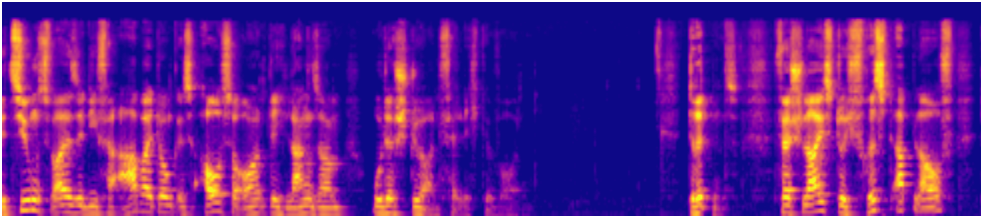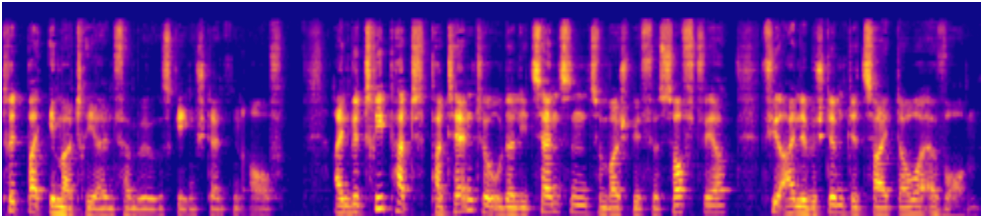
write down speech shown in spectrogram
Beziehungsweise die Verarbeitung ist außerordentlich langsam oder störanfällig geworden. Drittens. Verschleiß durch Fristablauf tritt bei immateriellen Vermögensgegenständen auf. Ein Betrieb hat Patente oder Lizenzen, zum Beispiel für Software, für eine bestimmte Zeitdauer erworben.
